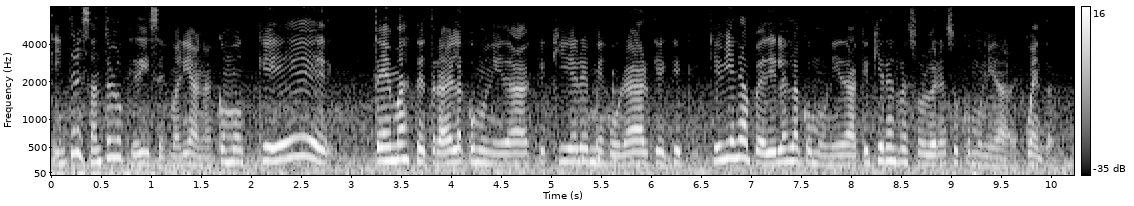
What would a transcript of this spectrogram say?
Qué interesante lo que dices, Mariana. Como qué temas te trae la comunidad, qué quiere mejorar, qué, qué, qué viene a pedirles la comunidad, qué quieren resolver en sus comunidades. Cuéntanos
